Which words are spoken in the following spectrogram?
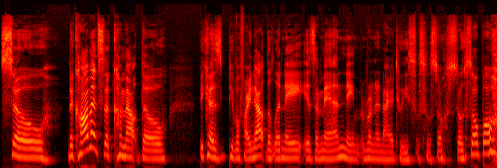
So the comments that come out though because people find out that Lennay is a man named Ronaiah Tuiasosopo,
